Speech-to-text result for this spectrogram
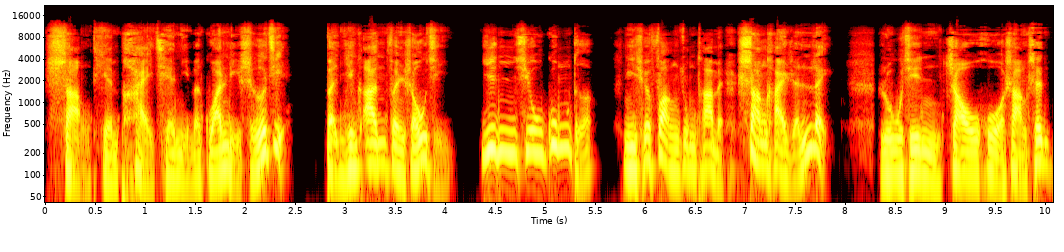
上天派遣你们管理蛇界，本应安分守己，因修功德。”你却放纵他们伤害人类，如今招祸上身，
